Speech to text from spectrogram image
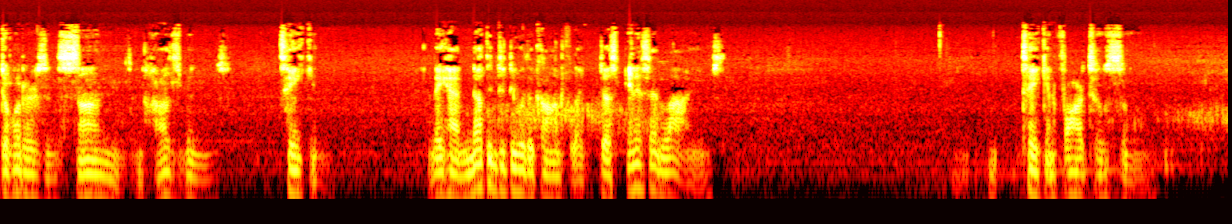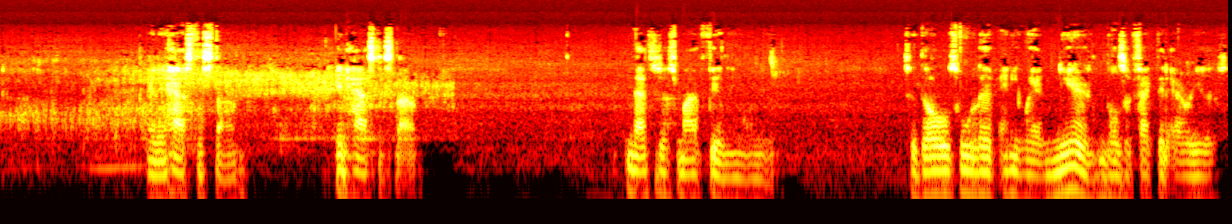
daughters and sons and husbands taken. They had nothing to do with the conflict, just innocent lives taken far too soon. And it has to stop. It has to stop. And that's just my feeling on it. To those who live anywhere near those affected areas,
